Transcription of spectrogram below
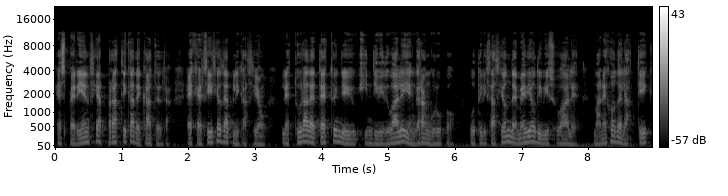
experiencias prácticas de cátedra, ejercicios de aplicación, lectura de textos individuales y en gran grupo, utilización de medios audiovisuales, manejo de las TIC,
